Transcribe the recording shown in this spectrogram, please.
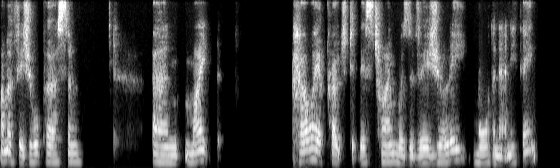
I'm a visual person. And my how I approached it this time was visually more than anything.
